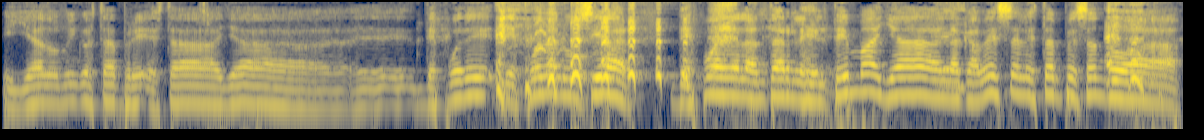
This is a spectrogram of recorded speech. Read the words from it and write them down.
Y ya Domingo está está ya eh, después de después de anunciar, después de adelantarles el tema, ya la cabeza le está empezando a,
